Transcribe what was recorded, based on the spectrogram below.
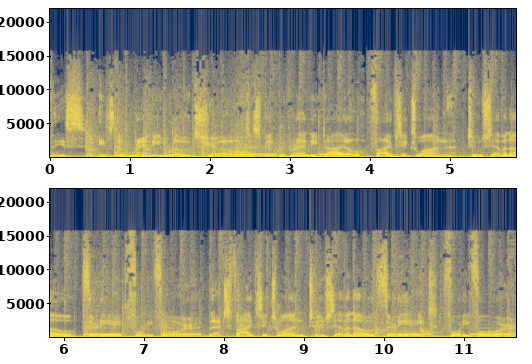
This is the Randi Rhodes Show. To speak with Randi, dial 561 270 3844. That's 561 270 3844.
